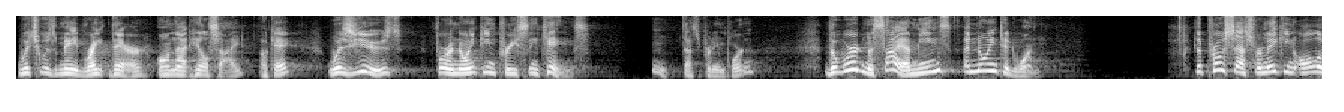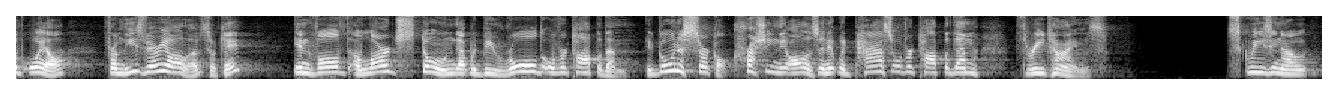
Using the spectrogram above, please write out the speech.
which was made right there on that hillside, okay, was used for anointing priests and kings. Hmm, that's pretty important. The word Messiah means anointed one. The process for making olive oil from these very olives, okay, involved a large stone that would be rolled over top of them. It'd go in a circle, crushing the olives, and it would pass over top of them three times, squeezing out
